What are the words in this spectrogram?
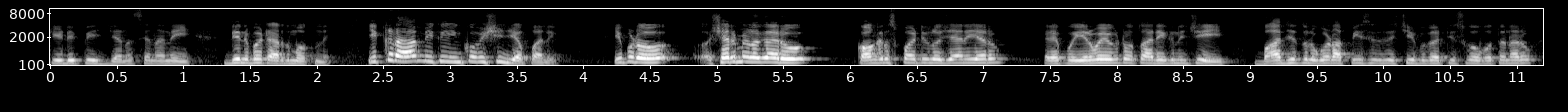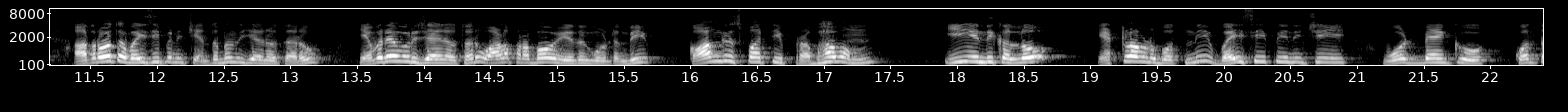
టీడీపీ జనసేనని దీన్ని బట్టి అర్థమవుతుంది. ఇక్కడ మీకు ఇంకో విషయం చెప్పాలి. ఇప్పుడు షర్మిల గారు కాంగ్రెస్ పార్టీలో జాయిన్ అయ్యారు. రేపు ఇరవై ఒకటో తారీఖు నుంచి బాధ్యతలు కూడా పీసీసీ చీఫ్గా తీసుకోబోతున్నారు. ఆ తర్వాత వైసీపీ నుంచి ఎంతమంది జాయిన్ అవుతారు? ఎవరెవరు జాయిన్ అవుతారు? వాళ్ళ ప్రభావం ఏ విధంగా ఉంటుంది? కాంగ్రెస్ పార్టీ ప్రభావం ఈ ఎన్నికల్లో ఎట్లా ఉండబోతుంది? వైసీపీ నుంచి ఓట్ బ్యాంకు కొంత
